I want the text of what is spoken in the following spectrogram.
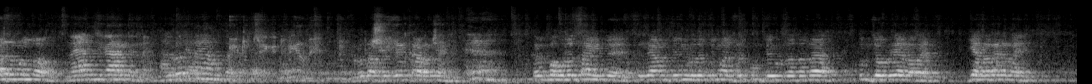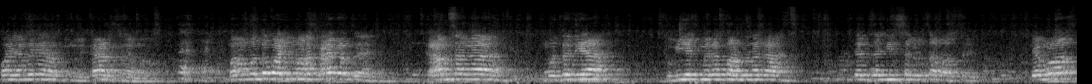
असं म्हणलो नाही आमची काय हरकत नाही. विरोध नाही. आमचा विरोधाचं काही कारण नाही. तर बहुला सांगितलंय सगळे आमच्या विरोधाची माणसं तुमच्या विरोधात आता तुमच्यावर येणार आहेत. घेणार आहे का नाही? पहिल्यांदा घेणार तुम्ही. काय अडचण आहे मला? मला मतं पाहिजे मला काय करताय काम सांगा मतं द्या. तुम्ही एकमेकात भांडू नका. त्यांचं ही सगळं चालू असतंय. त्यामुळं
